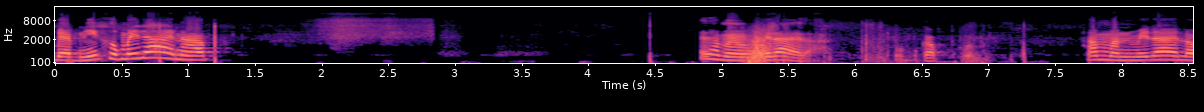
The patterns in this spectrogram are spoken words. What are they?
แบบนี้คือไม่ได้นะครับทำไมมันไม่ได้ล่ะผมกลับก่อนถ้ามันไม่ได้เรา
